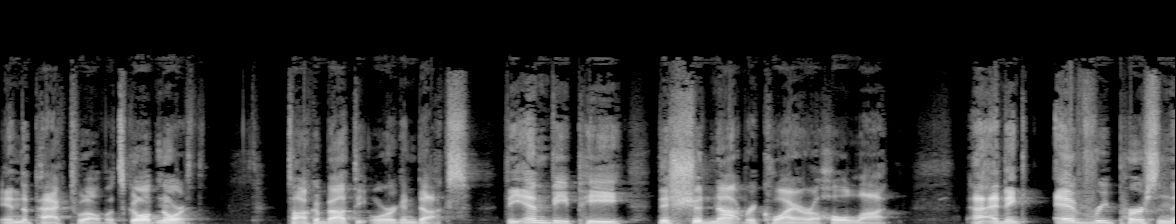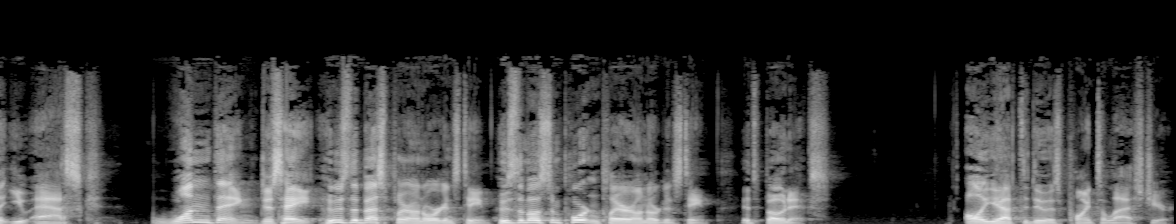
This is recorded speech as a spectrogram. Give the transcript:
in the Pac 12. Let's go up north. Talk about the Oregon Ducks. The MVP, this should not require a whole lot. I think every person that you ask one thing, just hey, who's the best player on Oregon's team? Who's the most important player on Oregon's team? It's Bo Nix. All you have to do is point to last year.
